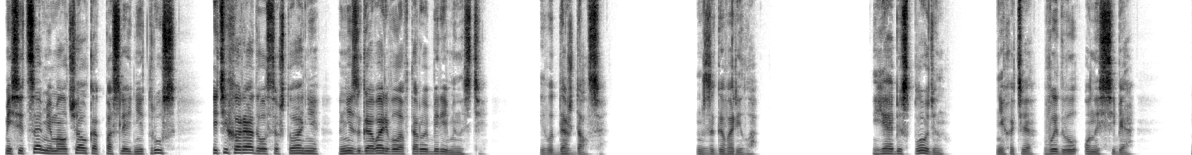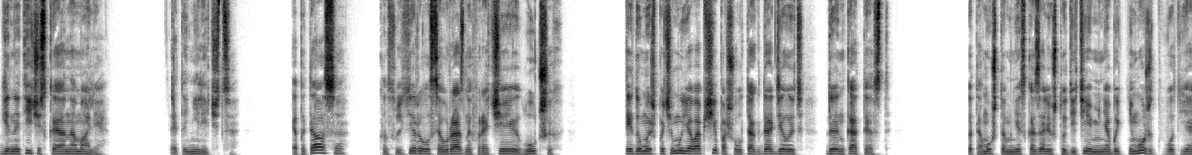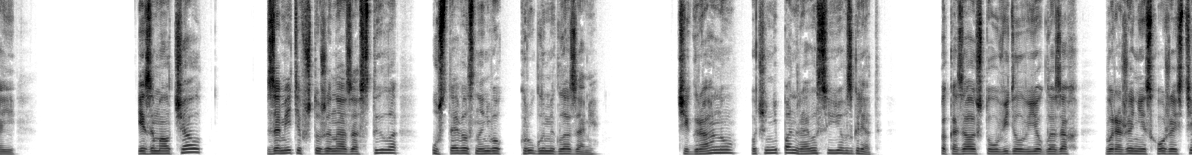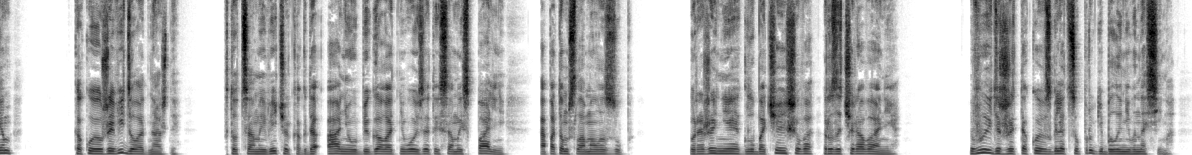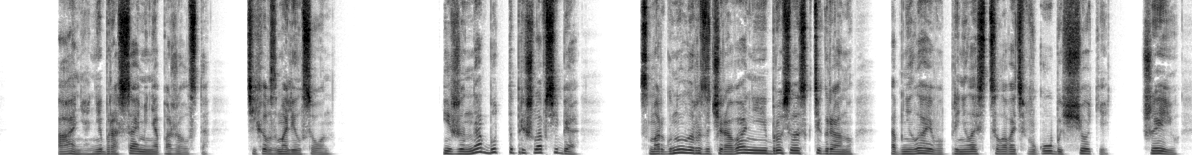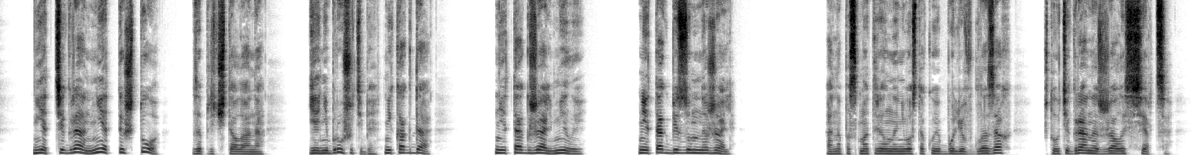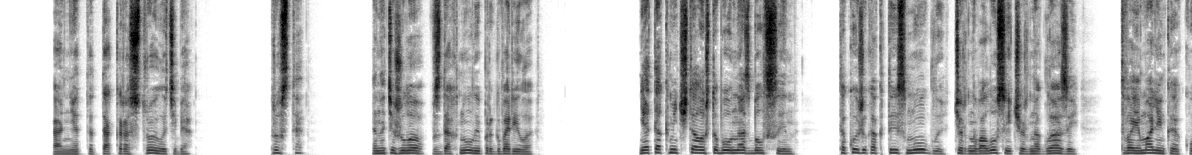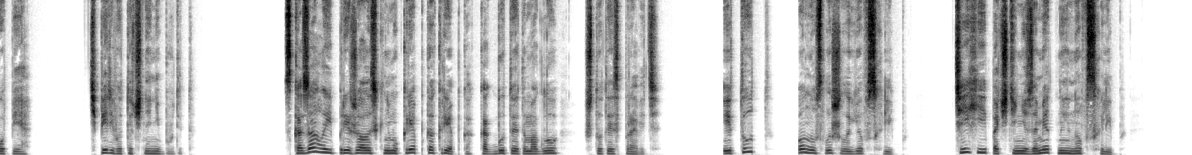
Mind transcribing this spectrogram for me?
Месяцами молчал, как последний трус, и тихо радовался, что Аня не заговаривала о второй беременности. И вот дождался. Заговорила. «Я бесплоден», — нехотя выдавил он из себя. «Генетическая аномалия. Это не лечится. Я пытался, консультировался у разных врачей, лучших. Ты думаешь, почему я вообще пошел тогда делать ДНК-тест? Потому что мне сказали, что детей у меня быть не может, вот я и... И замолчал, заметив, что жена застыла, уставился на него круглыми глазами. Чиграну очень не понравился ее взгляд. Показалось, что увидел в ее глазах выражение, схожее с тем, какое уже видел однажды, в тот самый вечер, когда Аня убегала от него из этой самой спальни, а потом сломала зуб выражение глубочайшего разочарования. Выдержать такой взгляд супруги было невыносимо. «Аня, не бросай меня, пожалуйста», — тихо взмолился он. И жена будто пришла в себя, сморгнула разочарование и бросилась к Тиграну, обняла его, принялась целовать в губы, щеки, шею. «Нет, Тигран, нет, ты что?» — запричитала она. «Я не брошу тебя, никогда. Мне так жаль, милый, мне так безумно жаль». Она посмотрела на него с такой болью в глазах, что у Тиграна сжалось сердце. «Анетта так расстроила тебя». «Просто...» Она тяжело вздохнула и проговорила. «Я так мечтала, чтобы у нас был сын. Такой же, как ты, смуглый, черноволосый и черноглазый. Твоя маленькая копия. Теперь его точно не будет». Сказала и прижалась к нему крепко-крепко, как будто это могло что-то исправить. И тут он услышал ее всхлип. Тихий, почти незаметный, но всхлип.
